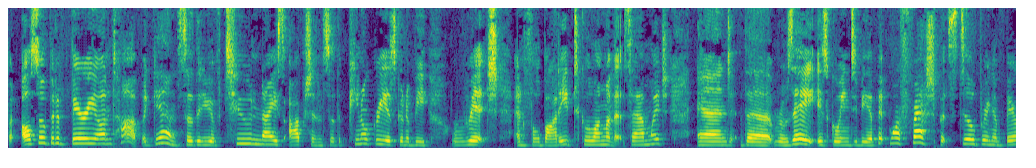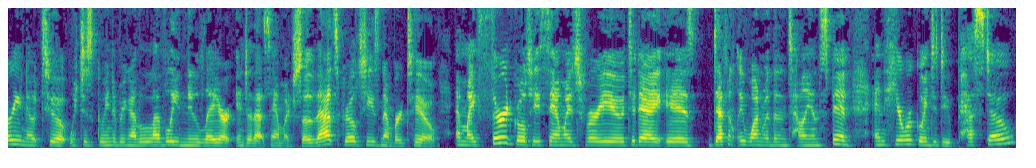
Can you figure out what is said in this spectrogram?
but also a bit of berry on top again so that you have two nice options. So the Pinot Gris is going to be rich and full bodied to go along with that sandwich, and the Rosé is going to be a bit more fresh but still bring a berry note to it, which is going to bring a lovely new layer into that sandwich. So that's grilled cheese number two. And my third grilled cheese sandwich for you today is definitely one with an Italian spin. And here we're going to do pesto,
